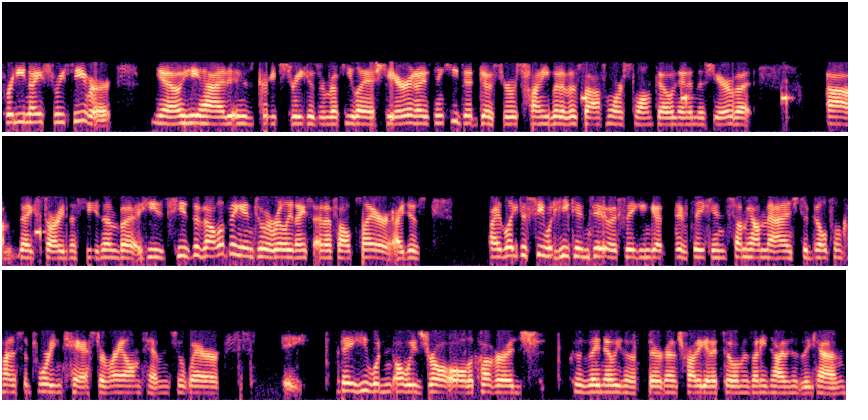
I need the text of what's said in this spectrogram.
pretty nice receiver. You know, he had his great streak as a rookie last year, and I think he did go through a tiny bit of a sophomore slump going into this year, but um, like starting the season. But he's he's developing into a really nice NFL player. I just I'd like to see what he can do if they can get if they can somehow manage to build some kind of supporting cast around him to where he- they he wouldn't always draw all the coverage because they know he's gonna, they're going to try to get it to him as many times as they can.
